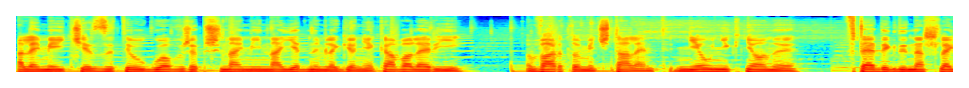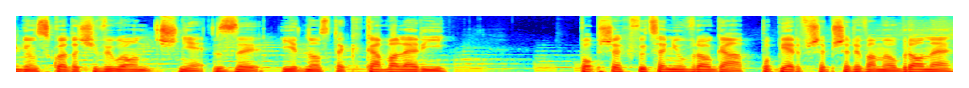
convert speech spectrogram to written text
ale miejcie z tyłu głowy, że przynajmniej na jednym legionie kawalerii warto mieć talent nieunikniony. Wtedy, gdy nasz legion składa się wyłącznie z jednostek kawalerii, po przechwyceniu wroga, po pierwsze przerywamy obronę,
